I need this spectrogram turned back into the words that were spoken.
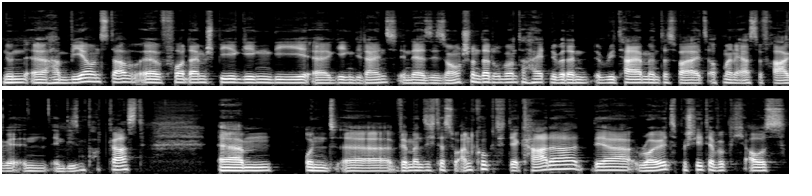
Nun äh, haben wir uns da äh, vor deinem Spiel gegen die, äh, gegen die Lions in der Saison schon darüber unterhalten, über dein Retirement. Das war jetzt auch meine erste Frage in, in diesem Podcast. Ähm, und äh, wenn man sich das so anguckt, der Kader der Royals besteht ja wirklich aus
